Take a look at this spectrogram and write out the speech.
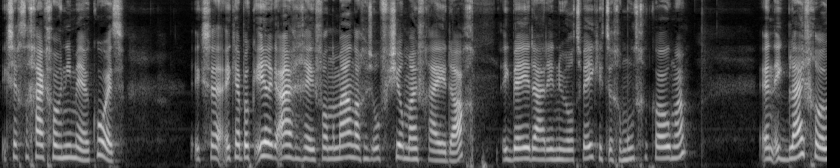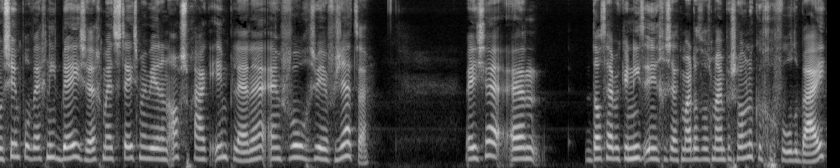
Ik zeg, daar ga ik gewoon niet mee akkoord. Ik, zeg, ik heb ook eerlijk aangegeven van de maandag is officieel mijn vrije dag. Ik ben je daarin nu al twee keer tegemoet gekomen. En ik blijf gewoon simpelweg niet bezig met steeds maar weer een afspraak inplannen en vervolgens weer verzetten. Weet je, en dat heb ik er niet in gezet, maar dat was mijn persoonlijke gevoel erbij.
